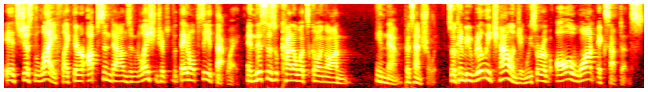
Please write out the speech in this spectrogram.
it's just life. Like there are ups and downs in relationships, but they don't see it that way. And this is kind of what's going on in them potentially. So it can be really challenging. We sort of all want acceptance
